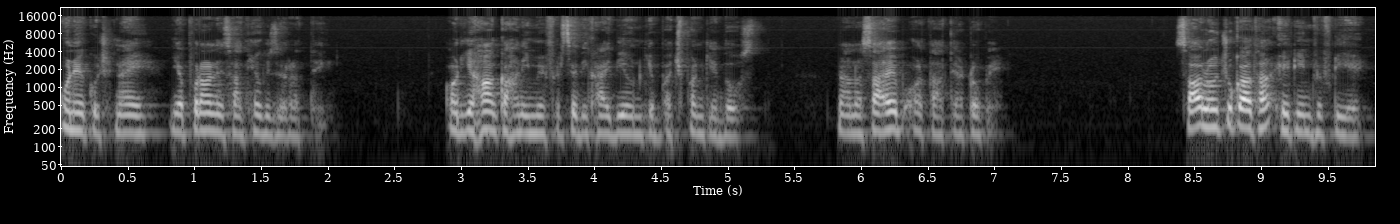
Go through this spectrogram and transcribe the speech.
उन्हें कुछ नए या पुराने साथियों की ज़रूरत थी। और यहाँ कहानी में फिर से दिखाई दिए उनके बचपन के दोस्त, नाना साहेब और तात्या टोपे। साल हो चुका था 1858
